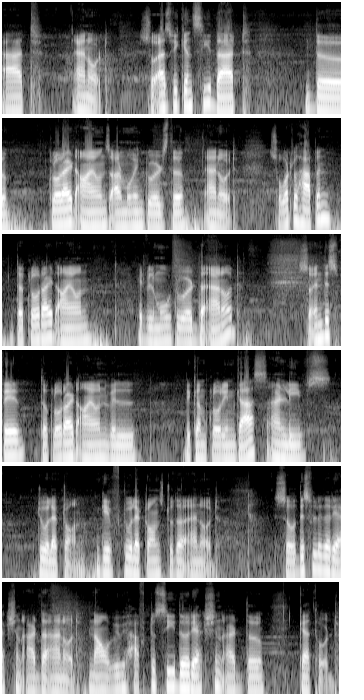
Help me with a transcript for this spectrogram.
at anode. So as we can see that the chloride ions are moving towards the anode so what will happen? The chloride ion it will move toward the anode. So in this way the chloride ion will become chlorine gas and leaves two electron give two electrons to the anode. So this will be the reaction at the anode. Now we have to see the reaction at the cathode.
